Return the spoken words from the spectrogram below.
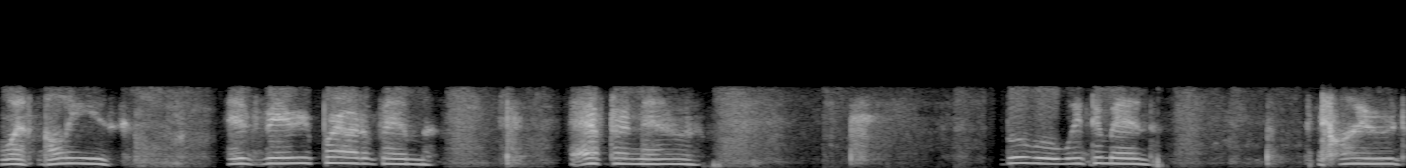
was pleased and very proud of him. Afternoon. Boo Boo went to bed, tired.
